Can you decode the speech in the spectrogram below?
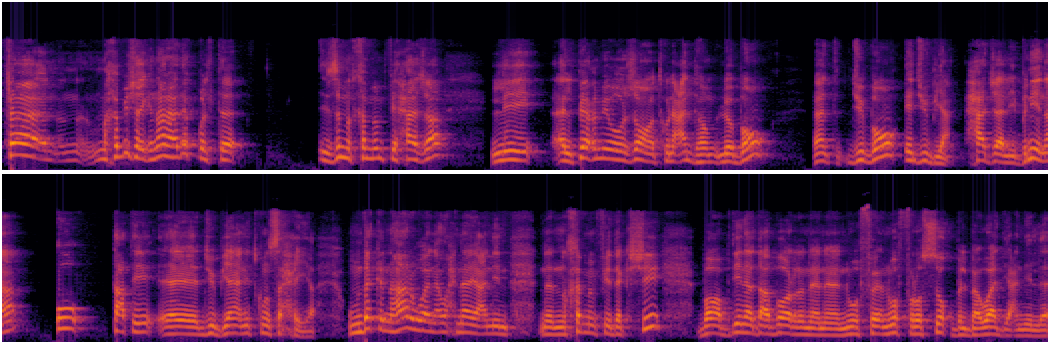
فما خبيش عليك نهار هذاك قلت لازم نخمم في حاجة اللي permet aux gens تكون عندهم le bon du bon et du bien حاجة اللي بنينة تعطي du bien يعني تكون صحية. ومن ذاك النهار وانا وحنا يعني نخمم في ذاك الشيء. bon بدينا d'abord نوفروا السوق بالمواد يعني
